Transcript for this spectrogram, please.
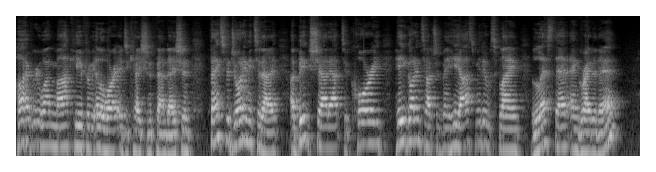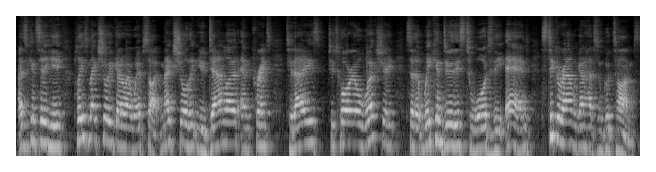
Hi everyone, Mark here from Illawarra Education Foundation. Thanks for joining me today. A big shout out to Corey. He got in touch with me. He asked me to explain less than and greater than. As you can see here, please make sure you go to our website. Make sure that you download and print today's tutorial worksheet so that we can do this towards the end. Stick around, we're going to have some good times.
